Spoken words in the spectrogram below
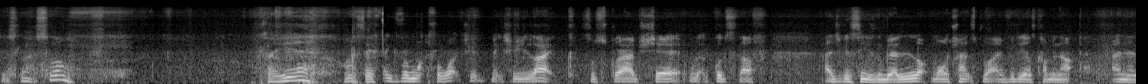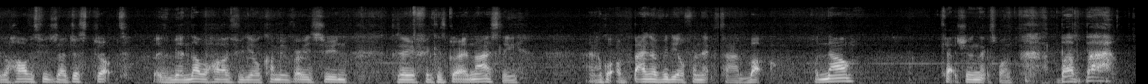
Just like so. So yeah, I want to say thank you very much for watching. Make sure you like, subscribe, share, all that good stuff. As you can see, there's going to be a lot more transplanting videos coming up and there's a harvest video I just dropped. There's gonna be another harvest video coming very soon because everything is growing nicely. And I've got a banger video for next time. But for now, catch you in the next one. Bye bye.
